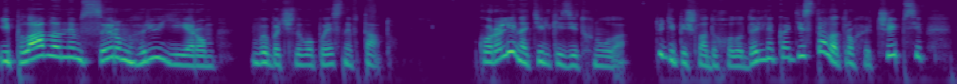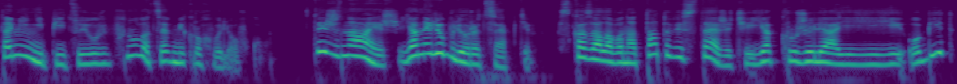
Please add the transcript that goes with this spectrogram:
і плавленим сиром грюєром, вибачливо пояснив тато. Короліна тільки зітхнула. Тоді пішла до холодильника, дістала трохи чипсів та міні-піцу і увіпхнула це в мікрохвильовку. Ти ж знаєш, я не люблю рецептів, сказала вона татові, стежачи, як кружеляє її обід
